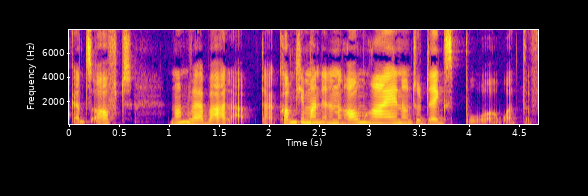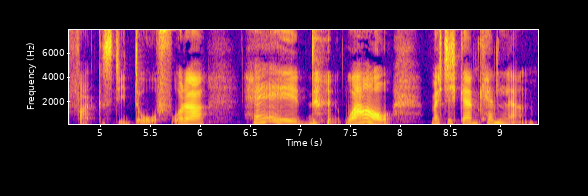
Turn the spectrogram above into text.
ganz oft nonverbal ab. Da kommt jemand in den Raum rein und du denkst, boah, what the fuck ist die doof? Oder hey, wow, möchte ich gern kennenlernen.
